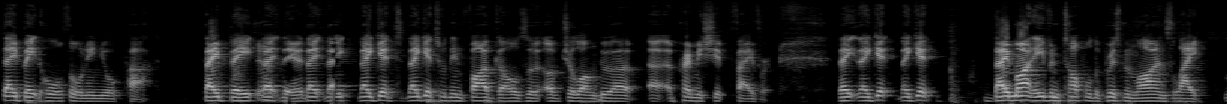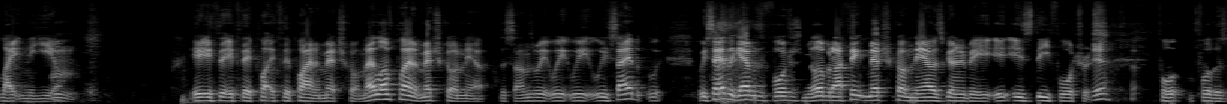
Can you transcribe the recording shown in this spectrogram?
they beat Hawthorn in York Park. They beat Yeah. they, they they they get they get to within five goals of, of Geelong, who are a, a premiership favourite. They they get they get they might even topple the Brisbane Lions late late in the year Mm. if if they play if they're playing at Metricon. They love playing at Metricon now. The Suns. We we, we, we say we, we say the game is a fortress, Miller, but I think Metricon now is going to be is the fortress Yeah. for for the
